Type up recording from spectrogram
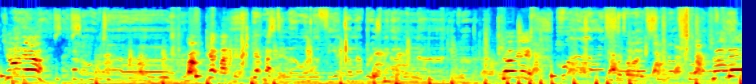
Junior! Get back here, get back here. Charlie! Everybody. Charlie!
